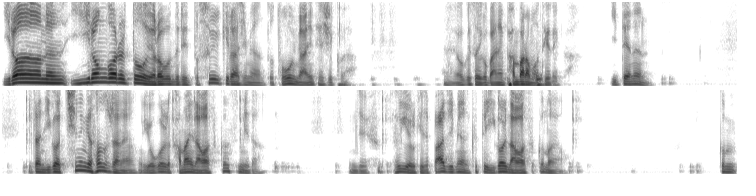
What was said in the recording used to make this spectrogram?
이러면 이런 거를 또 여러분들이 또 수읽기를 하시면 또 도움이 많이 되실 거야. 예, 여기서 이거 만약 반발하면 어떻게 될까? 이때는 일단 이거 치는 게 선수잖아요. 요걸 가만히 나와서 끊습니다. 이제 흙, 흙이 이렇게 빠지면 그때 이걸 나와서 끊어요. 그럼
